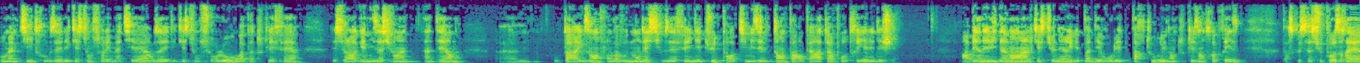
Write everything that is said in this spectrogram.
Au même titre, vous avez des questions sur les matières, vous avez des questions sur l'eau, on ne va pas toutes les faire, et sur l'organisation interne. Euh, par exemple, on va vous demander si vous avez fait une étude pour optimiser le temps par opérateur pour trier les déchets. Alors bien évidemment, hein, le questionnaire il n'est pas déroulé partout et dans toutes les entreprises, parce que ça supposerait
